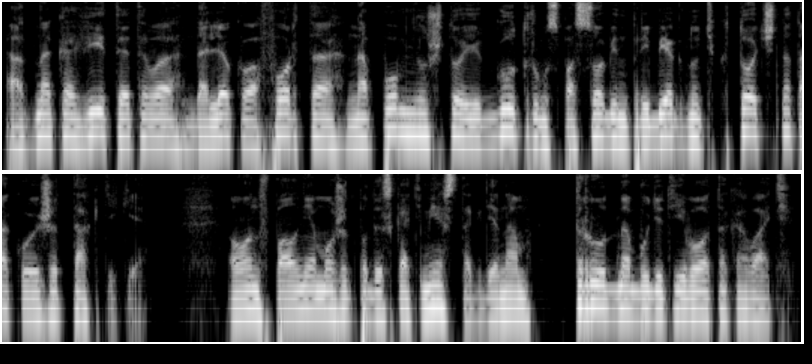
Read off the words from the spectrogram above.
Однако вид этого далекого форта напомнил, что и Гутрум способен прибегнуть к точно такой же тактике. Он вполне может подыскать место, где нам трудно будет его атаковать,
